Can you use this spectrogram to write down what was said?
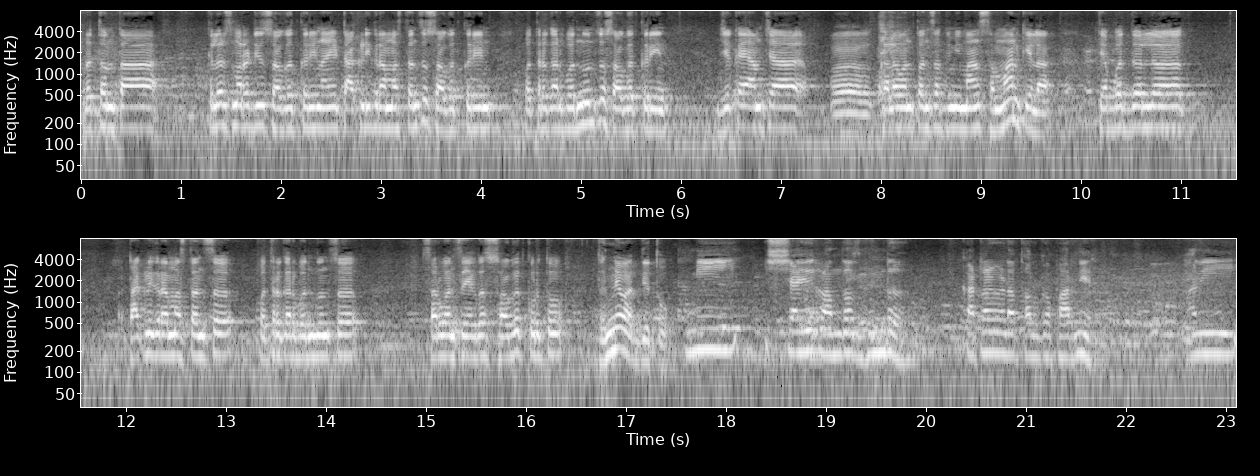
प्रथमतः कलर्स मराठीचं स्वागत करीन आणि टाकळी ग्रामस्थांचं स्वागत करीन पत्रकार बंधूंचं स्वागत करीन. जे काय आमच्या कलावंतांचा तुम्ही मान सन्मान केला त्याबद्दल टाकळी ग्रामस्थांचं पत्रकार बंधूंचं सर्वांचं एकदा स्वागत करतो धन्यवाद देतो. मी शाहीर रामदास गुंड काटाळवेडा तालुका पारनेर आणि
